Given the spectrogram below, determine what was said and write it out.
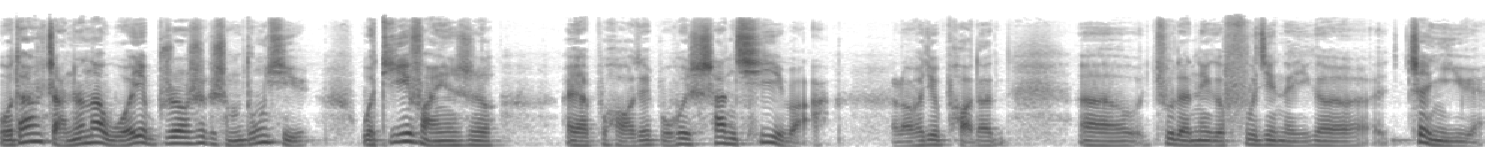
我当时长着那，我也不知道是个什么东西。我第一反应是，哎呀，不好，这不会疝气吧？然后就跑到，呃，住的那个附近的一个镇医院。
